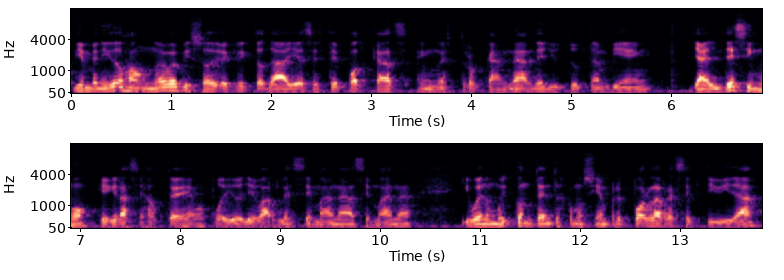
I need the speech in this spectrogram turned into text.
Bienvenidos a un nuevo episodio de Crypto Diets, este podcast en nuestro canal de YouTube también. Ya el décimo que gracias a ustedes hemos podido llevarles semana a semana. Y bueno, muy contentos como siempre por la receptividad.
